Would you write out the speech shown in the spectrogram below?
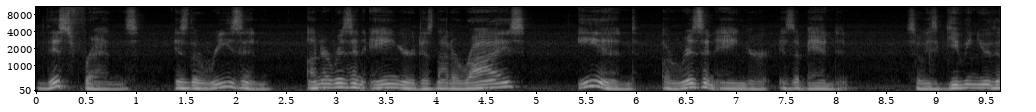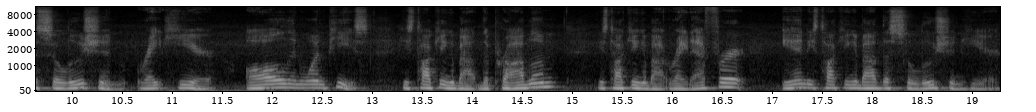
This, friends, is the reason unarisen anger does not arise and arisen anger is abandoned. So he's giving you the solution right here, all in one piece. He's talking about the problem, He's talking about right effort, and he's talking about the solution here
